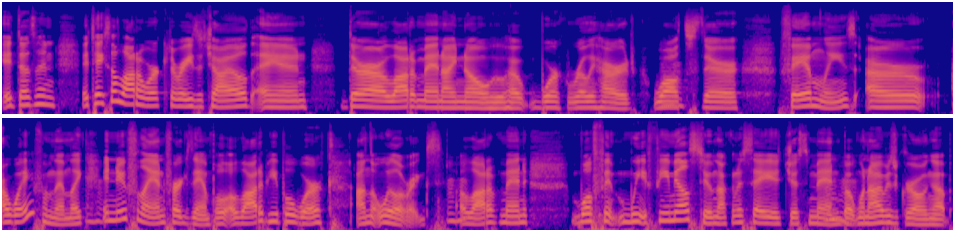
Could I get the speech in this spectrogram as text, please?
it doesn't it takes a lot of work to raise a child and there are a lot of men i know who have work really hard whilst mm-hmm. their families are away from them. Like mm-hmm. in Newfoundland, for example, a lot of people work on the oil rigs. Mm-hmm. A lot of men, well, fe- we females too. I'm not going to say it's just men, mm-hmm. but when I was growing up,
